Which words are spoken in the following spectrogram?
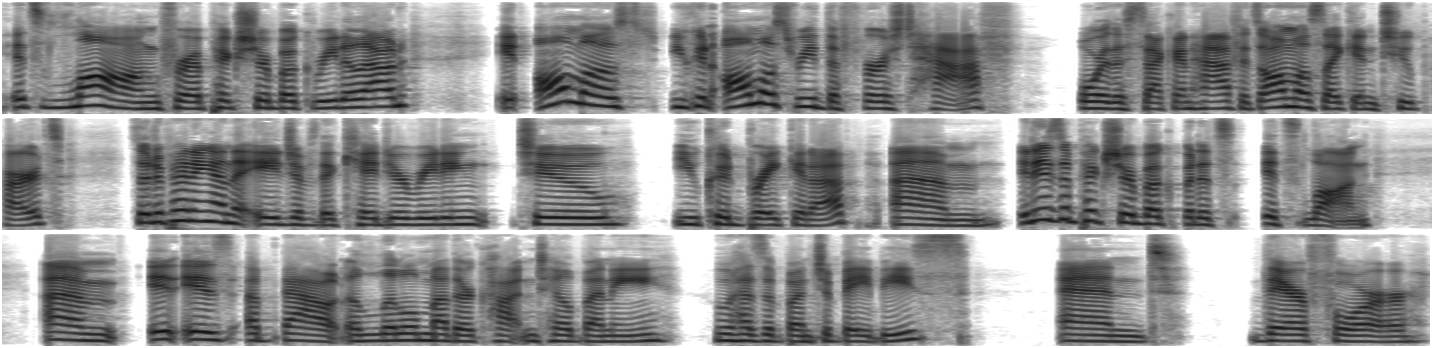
It's long for a picture book read aloud. It almost you can almost read the first half or the second half. It's almost like in two parts. So depending on the age of the kid you're reading to, you could break it up. Um, it is a picture book, but it's it's long. Um, it is about a little mother cottontail bunny who has a bunch of babies and therefore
